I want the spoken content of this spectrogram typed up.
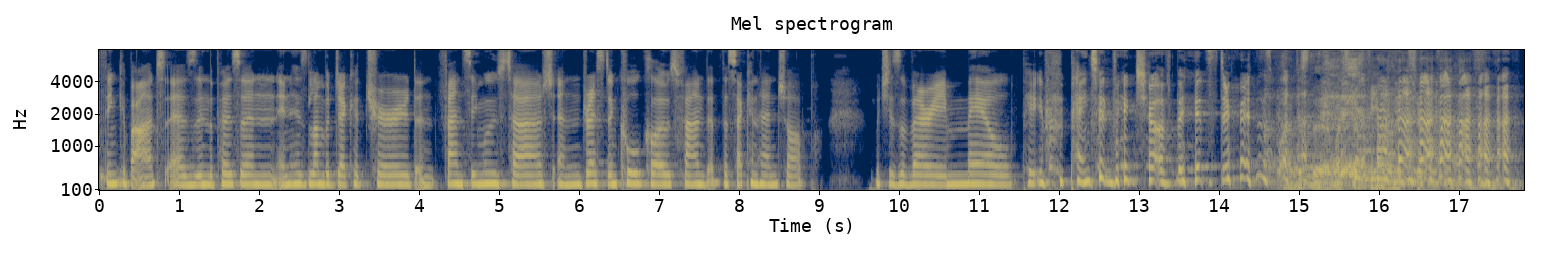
think about, as in the person in his lumberjacket shirt and fancy moustache and dressed in cool clothes found at the secondhand shop? Which is a very male painted picture of the hipsters. what's, the, what's the female hipster?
